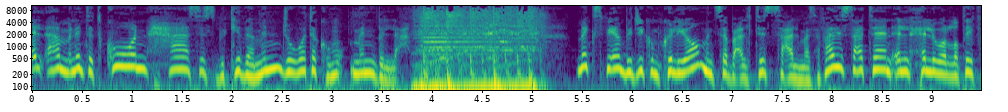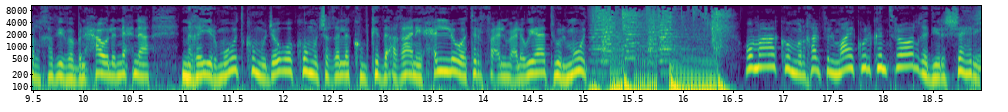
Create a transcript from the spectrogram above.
الأهم أن أنت تكون حاسس بكذا من جوتك ومؤمن بالله. Mix PM بيجيكم كل يوم من سبعة لتسعة المساء. في هذه الساعتين الحلوة اللطيفة الخفيفة بنحاول أن إحنا نغير mood كم وجوكم ونشغل لكم كذا أغاني حلوة ترفع المعنويات وال mood. ومعكم من خلف ال mic وال control غدير الشهري.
